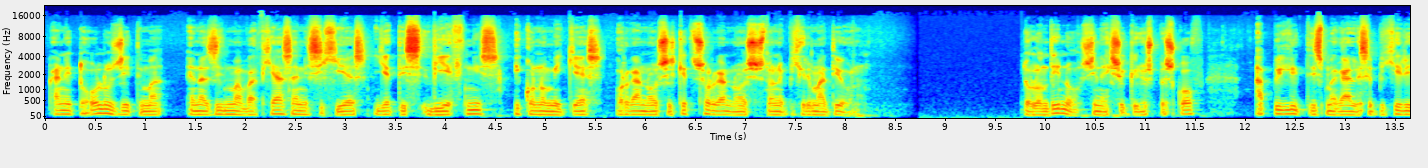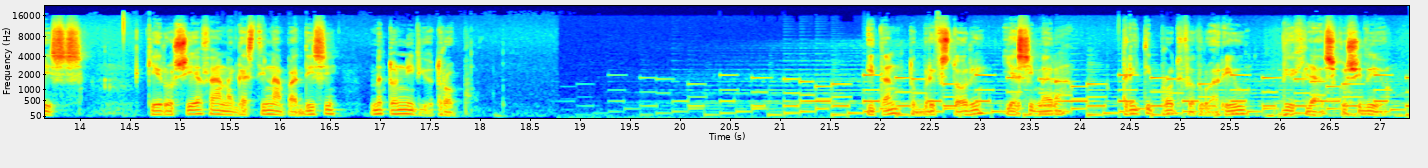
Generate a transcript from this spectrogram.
κάνει το όλο ζήτημα ένα ζήτημα βαθιάς ανησυχίας για τις διεθνείς οικονομικές οργανώσεις και τις οργανώσεις των επιχειρηματιών. Το Λονδίνο, συνέχισε ο κ. Πεσκόφ, απειλεί τις μεγάλες επιχειρήσεις και η Ρωσία θα αναγκαστεί να απαντήσει με τον ίδιο τρόπο. Ήταν το Brief Story για σήμερα 3η 1η Φεβρουαρίου 2022.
